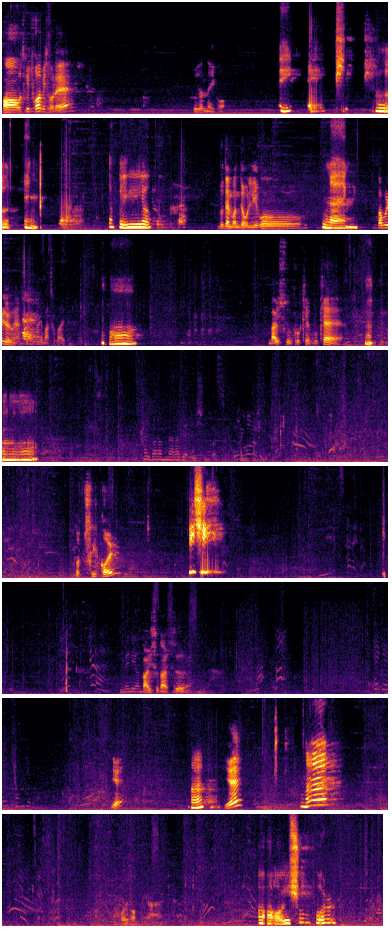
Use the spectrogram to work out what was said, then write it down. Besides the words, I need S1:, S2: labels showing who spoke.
S1: 아 어떻게 조합이 저래? 조졌네 이거.
S2: A P U N. W
S1: 누덴 먼저 올리고.
S2: 네.
S1: W를 그냥 천천히 맞춰봐야 돼.
S2: 어,
S1: 나이스 그렇게 그렇게.
S2: 음,
S3: 칼바람 나락에 오신 것을 환영합니다.
S1: 너 질걸?
S2: 히히.
S1: 나이스, 나이스.
S3: 생성되었습니다.
S4: 세계의 경계로
S1: 예?
S2: 응?
S1: 예?
S2: 네.
S1: 어이가 없네 아.
S2: 어, 어, 어, 이 슈볼.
